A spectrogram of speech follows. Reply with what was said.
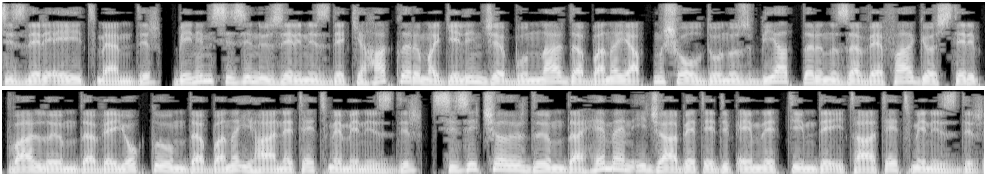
sizleri eğitmem, etmemdir, benim sizin üzerinizdeki haklarıma gelince bunlar da bana yapmış olduğunuz biatlarınıza vefa gösterip varlığımda ve yokluğumda bana ihanet etmemenizdir, sizi çağırdığımda hemen icabet edip emrettiğimde itaat etmenizdir,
